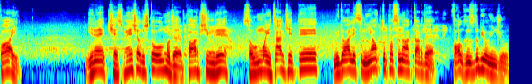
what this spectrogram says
Fay. Yine kesmeye çalıştı olmadı. Park şimdi savunmayı terk etti. Müdahalesini yaptı pasını aktardı. Fal hızlı bir oyuncu.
